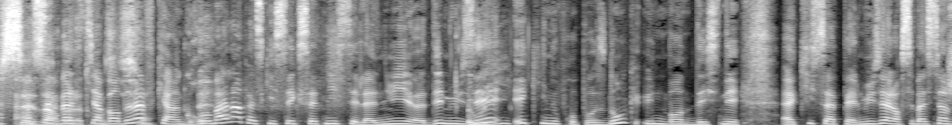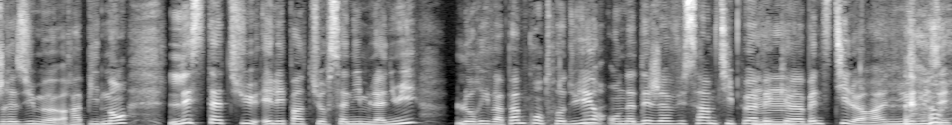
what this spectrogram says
Sébastien Bordelave qui est un gros malin parce qu'il sait que cette nuit c'est la nuit euh, des musées et qui nous propose donc une bande dessinée euh, qui s'appelle Musée. Alors Sébastien, je résume rapidement. Les statues et les peintures s'animent la nuit. Laurie va pas me contredire. On a déjà vu ça un petit peu avec mm. euh, Ben Stiller, hein, Nuit musée.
